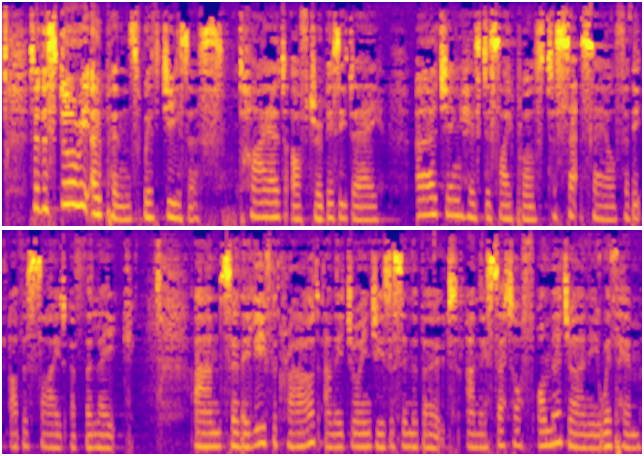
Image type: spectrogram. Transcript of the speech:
So the story opens with Jesus, tired after a busy day, urging his disciples to set sail for the other side of the lake. And so they leave the crowd and they join Jesus in the boat and they set off on their journey with him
